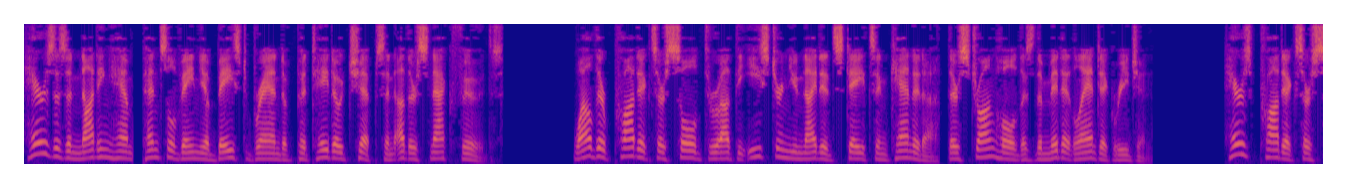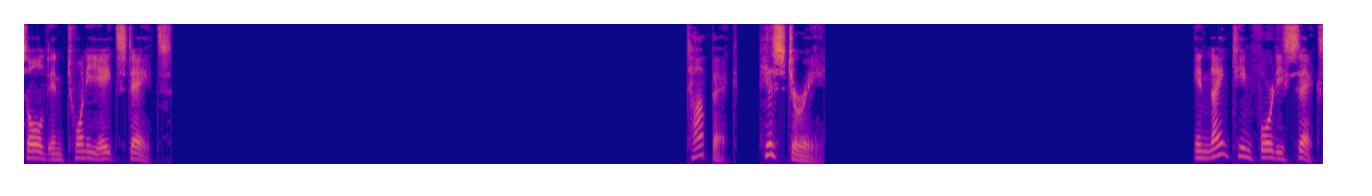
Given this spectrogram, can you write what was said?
Herr's is a Nottingham, Pennsylvania-based brand of potato chips and other snack foods. While their products are sold throughout the eastern United States and Canada, their stronghold is the Mid-Atlantic region. Herr's products are sold in 28 states. History In 1946,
